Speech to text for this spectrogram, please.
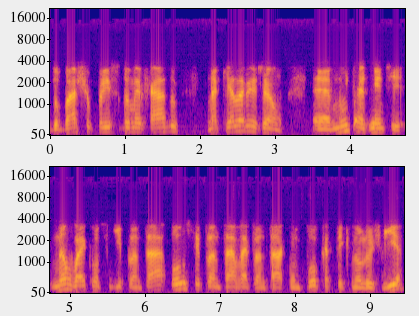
do baixo preço do mercado, naquela região, é, muita gente não vai conseguir plantar, ou se plantar, vai plantar com pouca tecnologia,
